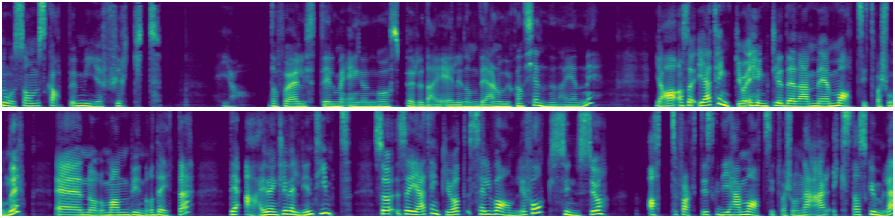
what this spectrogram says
noe som skaper mye frykt. Ja, da får jeg lyst til med en gang å spørre deg, Elin, om det er noe du kan kjenne deg igjen i? Ja, altså, jeg tenker jo egentlig det der med matsituasjoner eh, når man begynner å date, det er jo egentlig veldig intimt. Så, så jeg tenker jo at selv vanlige folk syns jo at faktisk de her matsituasjonene er ekstra skumle.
